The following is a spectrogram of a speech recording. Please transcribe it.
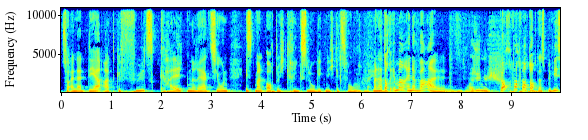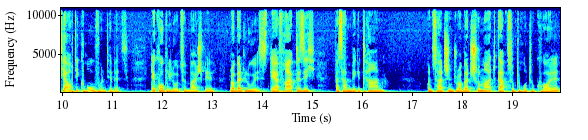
zu einer derart gefühlskalten Reaktion ist man auch durch Kriegslogik nicht gezwungen. Man hat doch immer eine Wahl. Weiß ich nicht. Doch, doch, doch, doch, das bewies ja auch die Crew von Tibbets. Der Co-Pilot zum Beispiel, Robert Lewis, der fragte sich, was haben wir getan? Und Sergeant Robert Schummert gab zu Protokoll,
